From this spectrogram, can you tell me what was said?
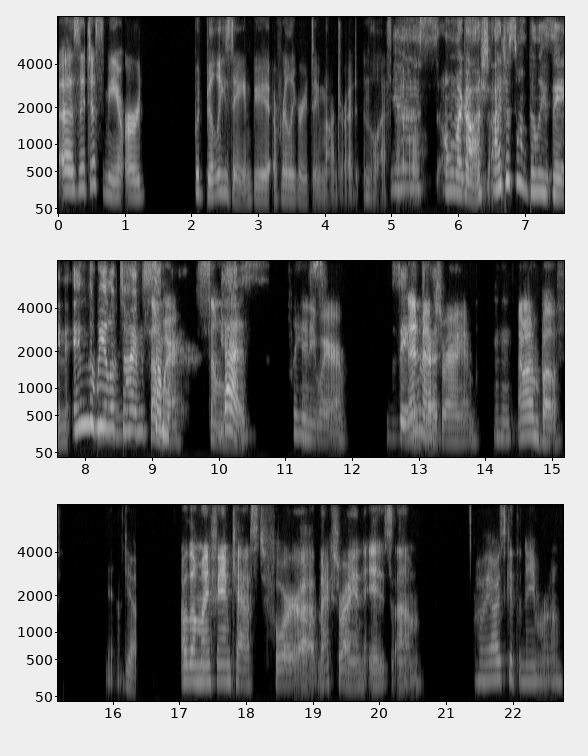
uh, is it just me, or would Billy Zane be a really great Demandred in the last battle? Yes. Oh my gosh. I just want Billy Zane in the Wheel of Time somewhere. Somewhere. Yes. Please. Anywhere. Zane And and Max Dread. Ryan. Mhm. I want them both. Yeah. Although my fan cast for uh, Max Ryan is um oh I always get the name wrong.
